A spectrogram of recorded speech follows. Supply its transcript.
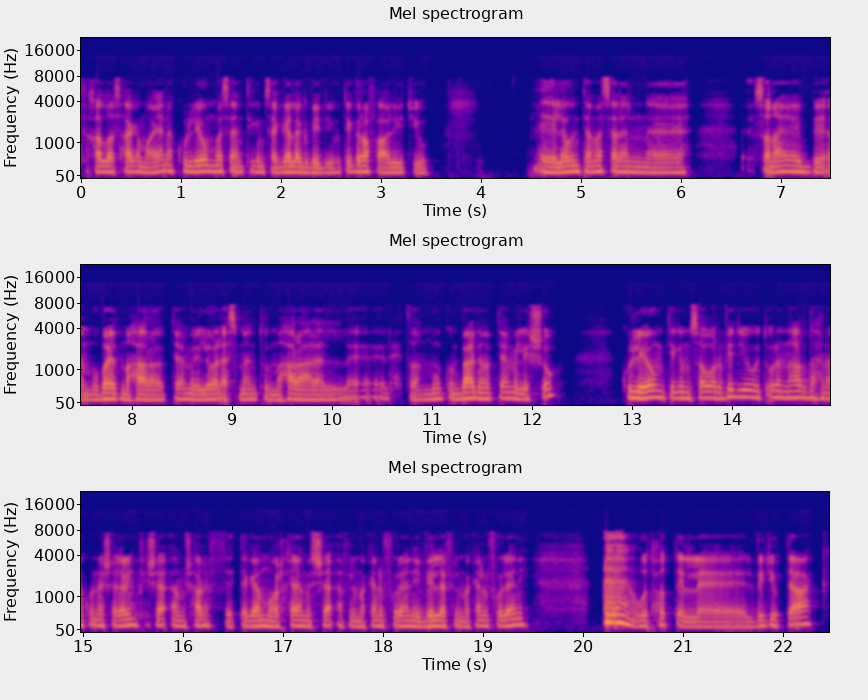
تخلص حاجة معينة كل يوم مثلا تيجي مسجلك فيديو وتيجي رافعه على اليوتيوب. آه، لو انت مثلا آه، صنايعي مبيض محارة بتعمل اللي هو الأسمنت والمحارة على ال- الحيطان. ممكن بعد ما بتعمل الشغل كل يوم تيجي مصور فيديو وتقول النهاردة إحنا كنا شغالين في شقة مش عارف في التجمع الخامس شقة في المكان الفلاني فيلا في المكان الفلاني. وتحط ال- الفيديو بتاعك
